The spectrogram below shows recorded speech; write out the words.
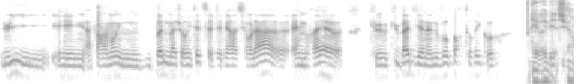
lui, et apparemment une bonne majorité de cette génération-là, aimerait que Cuba devienne un nouveau Porto Rico. Et oui, bien sûr.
